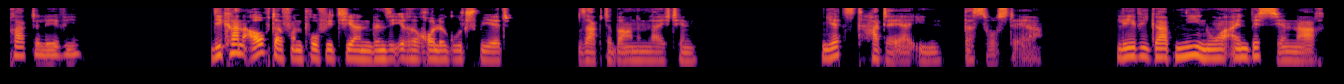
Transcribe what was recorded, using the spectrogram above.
fragte Levi. Die kann auch davon profitieren, wenn sie ihre Rolle gut spielt, sagte Barnum leichthin. Jetzt hatte er ihn, das wusste er. Levi gab nie nur ein bisschen nach,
